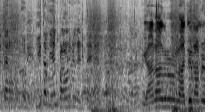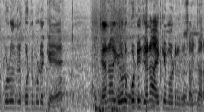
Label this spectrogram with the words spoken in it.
ಹೇಳ್ತಾ ಇರುವಂಥದ್ದು ಈ ಥರದ್ದು ಏನು ಬೆಳವಣಿಗೆ ನಡೀತಾ ಇದೆ? ಯಾರಾದರೂ ರಾಜೀನಾಮೆ ಕೊಡು ಅಂದರೆ ಕೊಟ್ಟುಬಿಡೋಕ್ಕೆ ಜನ ಏಳು ಕೋಟಿ ಜನ ಆಯ್ಕೆ ಮಾಡಿರೋದು ಸರ್ಕಾರ.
